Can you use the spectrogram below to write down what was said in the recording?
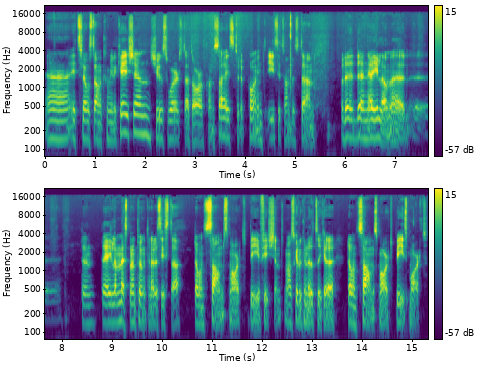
Uh, it slows down communication. Choose words that are concise, to the point, easy to understand. Och det den jag gillar med uh, den, det jag gillar mest på den punkten är det sista. Don't sound smart, be efficient. Man skulle kunna uttrycka det. Don't sound smart, be smart.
